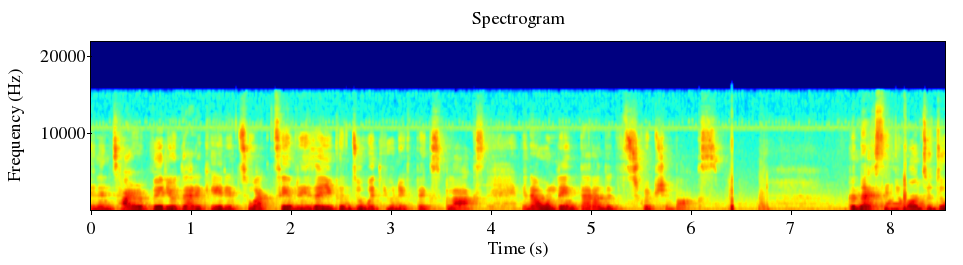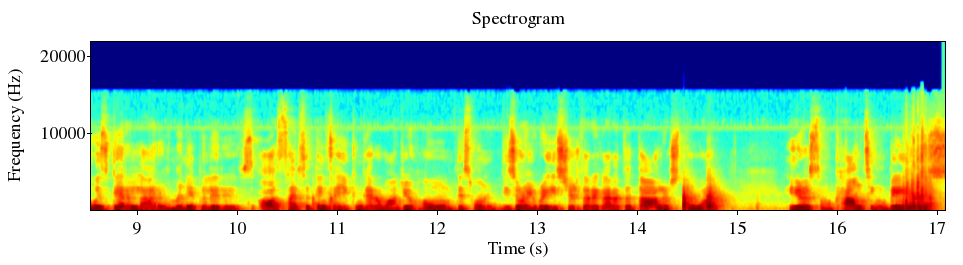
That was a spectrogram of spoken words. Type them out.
an entire video dedicated to activities that you can do with Unifix blocks, and I will link that on the description box. The next thing you want to do is get a lot of manipulatives, all types of things that you can get around your home. This one, these are erasers that I got at the dollar store. Here are some counting bears,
